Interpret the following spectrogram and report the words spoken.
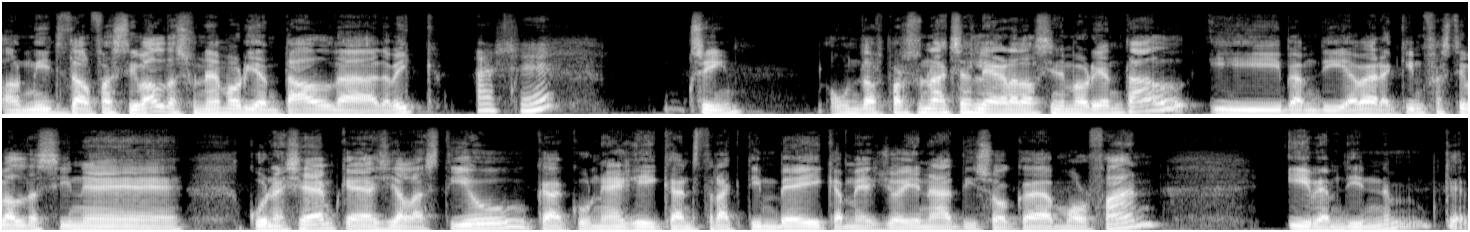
al mig del Festival de Cinema Oriental de, de Vic. Ah, sí? Sí, a un dels personatges li agrada el cinema oriental i vam dir, a veure, quin festival de cine coneixem, que hi hagi a l'estiu, que conegui, que ens tractin bé i que més jo hi he anat i sóc eh, molt fan, i vam dir, "Anem, que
